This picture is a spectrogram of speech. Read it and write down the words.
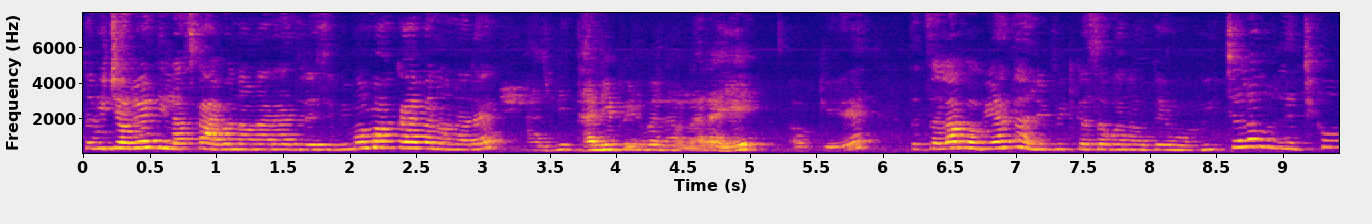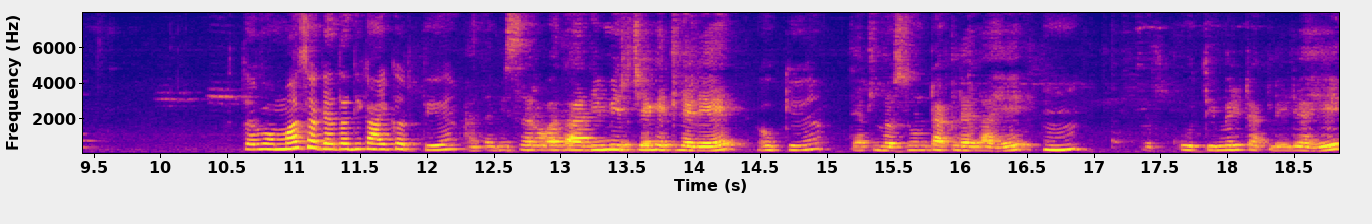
तर विचारूया तिलाच काय बनवणार आहे आज रेसिपी मम्मा काय बनवणार आहे? आज मी थालीपीठ बनवणार आहे. ओके. तर चला बघूया थालीपीठ कसं बनवते मम्मी. चला लेट्स तर मम्मा सगळ्यात आधी काय करते आता मी सर्वात आधी मिरच्या घेतलेल्या आहेत. ओके. त्यात लसूण टाकलेला आहे. कोथिंबीर टाकलेली आहे.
